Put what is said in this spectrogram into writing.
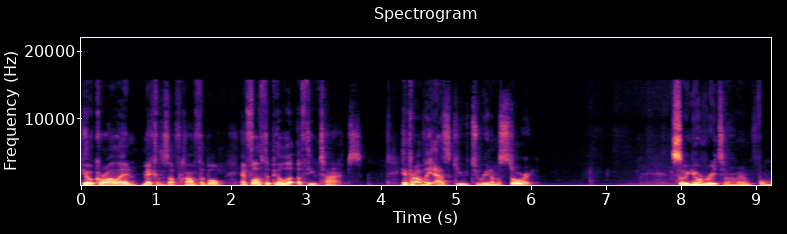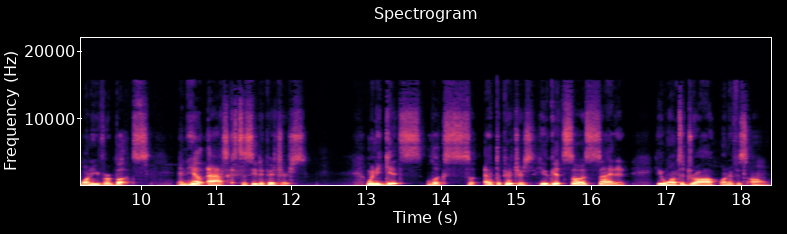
He'll crawl in, make himself comfortable, and fluff the pillow a few times. He'll probably ask you to read him a story. So you'll read to him from one of your books, and he'll ask to see the pictures. When he gets looks at the pictures, he'll get so excited he'll want to draw one of his own.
